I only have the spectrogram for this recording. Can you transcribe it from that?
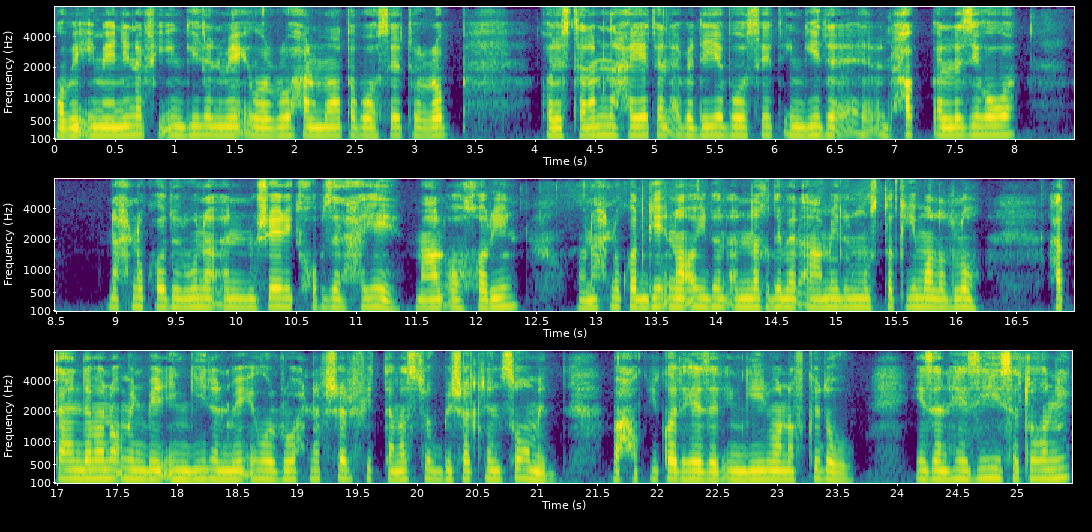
وبإيماننا في إنجيل الماء والروح المعطى بواسطة الرب قد استلمنا حياة أبدية بواسطة إنجيل الحق الذي هو. نحن قادرون أن نشارك خبز الحياة مع الآخرين ونحن قد جئنا أيضا أن نخدم الأعمال المستقيمة لله. حتى عندما نؤمن بالإنجيل الماء والروح نفشل في التمسك بشكل صامد بحقيقة هذا الإنجيل ونفقده. إذا هذه ستغني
